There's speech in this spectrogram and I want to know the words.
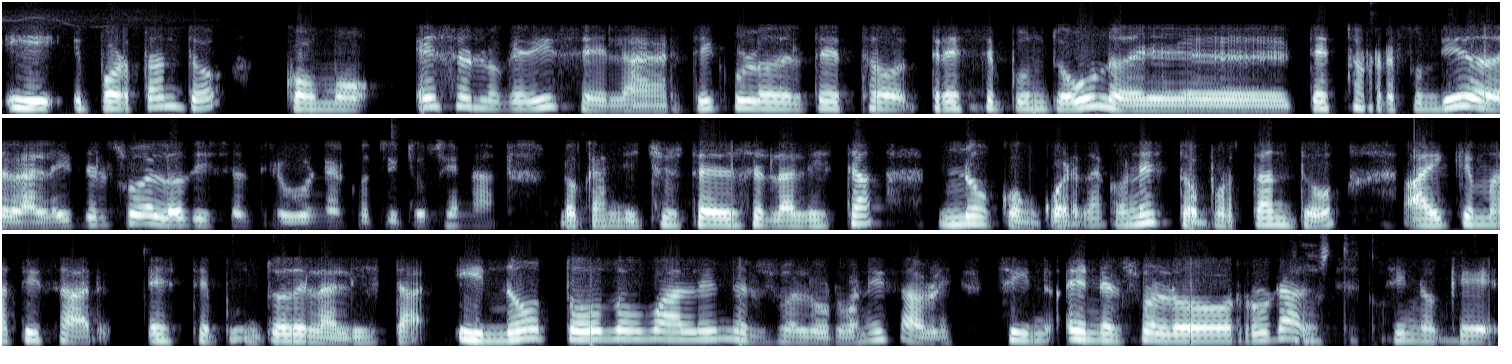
y por tanto, como eso es lo que dice el artículo del texto 13.1 del texto refundido de la ley del suelo, dice el Tribunal Constitucional. Lo que han dicho ustedes en la lista no concuerda con esto. Por tanto, hay que matizar este punto de la lista. Y no todo vale en el suelo urbanizable, sino en el suelo rural, sino que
